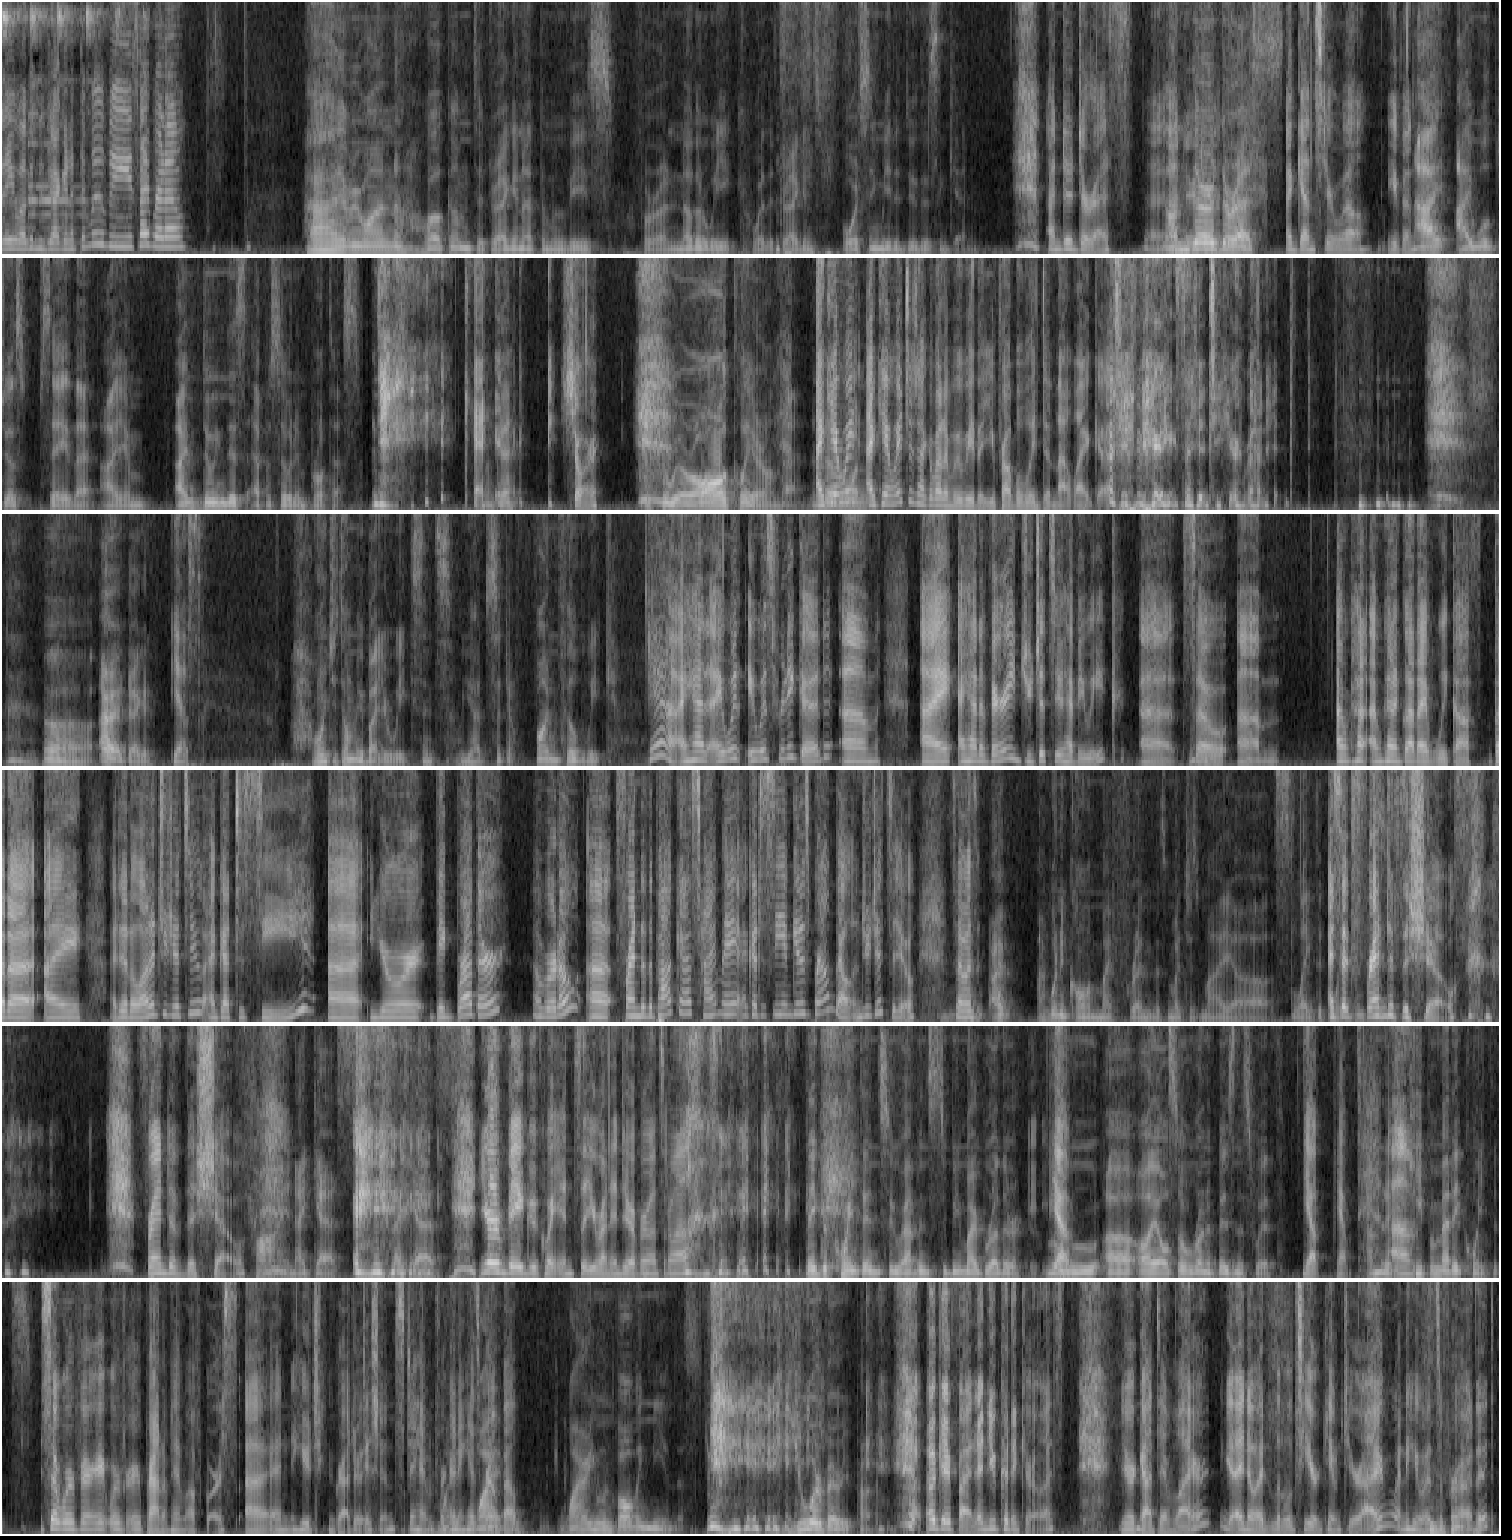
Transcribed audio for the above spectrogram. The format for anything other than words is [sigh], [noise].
everybody. Welcome to Dragon at the Movies. Hi, Berto. Hi everyone, welcome to Dragon at the Movies for another week where the dragon's [laughs] forcing me to do this again. Under duress. Uh, Under duress. Against your will, even. I, I will just say that I am I'm doing this episode in protest. [laughs] okay. Okay. sure. Just so we're all clear on that. Is I can't wait. I can't wait to talk about a movie that you probably did not like. [laughs] I'm very excited to hear about it. Uh, all right, Dragon. Yes. Why don't you tell me about your week since we had such a fun-filled week? Yeah, I had. I was. It was pretty good. Um, I I had a very jujitsu heavy week. Uh, so um, I'm kind. I'm kind of glad I have a week off. But uh, I I did a lot of jujitsu. I got to see uh your big brother. Alberto, uh, friend of the podcast, Jaime, I got to see him get his brown belt in jujitsu. So I was, I, I wouldn't call him my friend as much as my uh, slight I said friend of the show. [laughs] friend of the show. Fine, I guess. I guess. [laughs] You're a big acquaintance that you run into every once in a while. [laughs] big acquaintance who happens to be my brother, Yep. who uh, I also run a business with. yep, yep. I'm gonna Um, keep him at acquaintance. So we're very we're very proud of him, of course, uh, and huge congratulations to him for Why- getting his why, brown belt. Why are you involving me in this? [laughs] you are very proud of me. okay, fine, and you couldn't care less. You're a goddamn liar. Yeah, I know a little tear came to your eye when he was [laughs] promoted.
